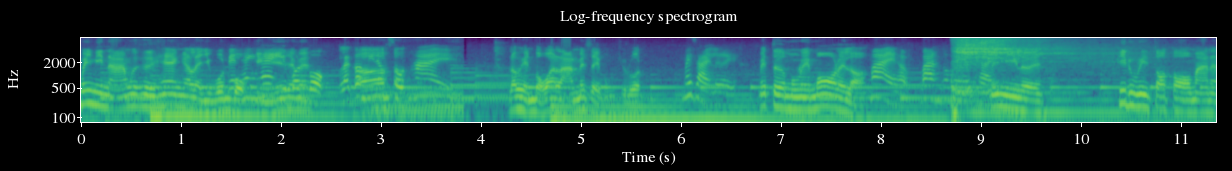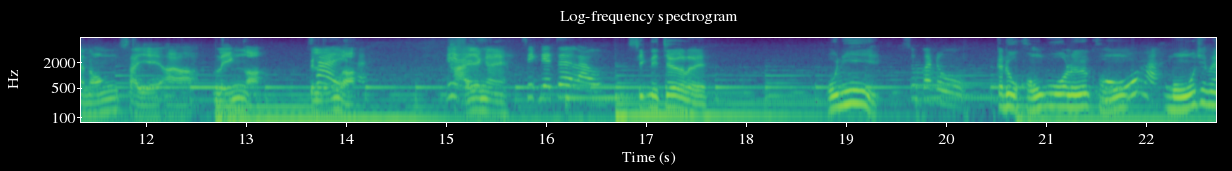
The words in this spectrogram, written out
ไม่มีน้ำก็คือแห้งอะไรอยู่บนเป็นบกอย่าแห้งงๆอนี้ยู่ใช่บไหนมบก แล้วก็มีอ๋อน้ำซุปให้ เราเห็นบอกว่าร้านไม่ใส่ผงชูรส ไม่ใส่เลยค่ะไม่เติมลงในหม้อเลยเหรอ ไม่ครับบ้านก็ไม่ได้ใช้ ไม่มีเลย พี่ดูนี่ตอตอๆมาน่ะน้องใส่อ่าเล้งเหรอ เป็นเล้งเหรอ ใช่ค่ะนี่ขายยังไงซิกเนเจอร์เราซิกเนเจอร์เลยโอ้นี่ซุปกระดูก กระดูกของวัวหรือขหองมูค่ะ หมูใช่ไหม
